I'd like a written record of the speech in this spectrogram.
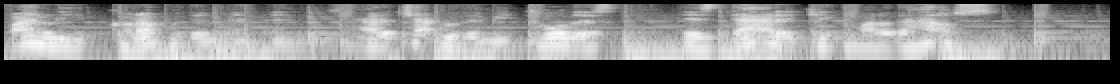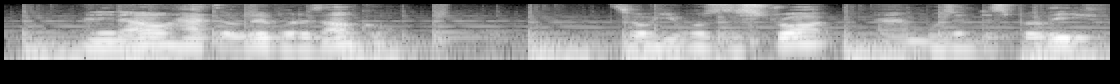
finally caught up with him and, and had a chat with him, he told us his dad had kicked him out of the house. And he now had to live with his uncle. So he was distraught and was in disbelief.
